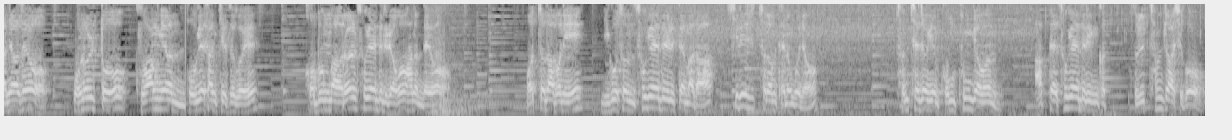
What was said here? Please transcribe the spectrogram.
안녕하세요. 오늘 또 구학면 고계산 기슭의 거북마을을 소개해드리려고 하는데요. 어쩌다 보니 이곳은 소개해드릴 때마다 시리즈처럼 되는군요. 전체적인 봄 풍경은 앞에 소개해드린 것을 참조하시고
